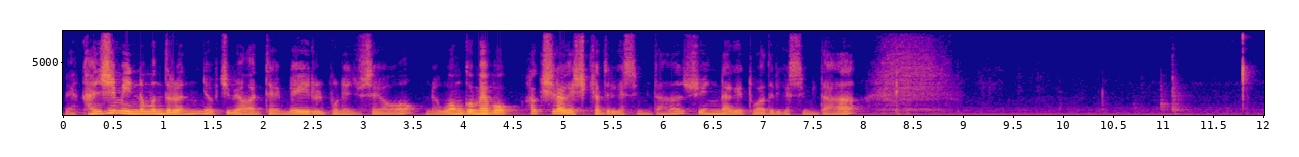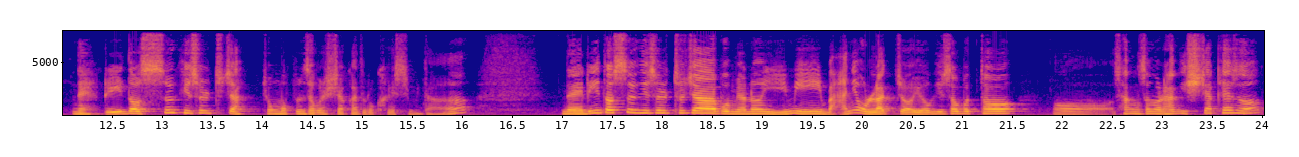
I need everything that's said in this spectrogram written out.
네, 관심이 있는 분들은 옆집 형한테 메일을 보내주세요. 네, 원금 회복 확실하게 시켜드리겠습니다. 수익 나게 도와드리겠습니다. 네, 리더스 기술 투자 종목 분석을 시작하도록 하겠습니다. 네, 리더스 기술 투자 보면은 이미 많이 올랐죠. 여기서부터 어, 상승을 하기 시작해서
